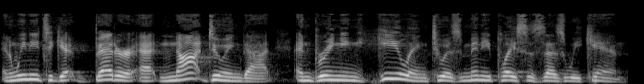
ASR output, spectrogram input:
and we need to get better at not doing that and bringing healing to as many places as we can.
